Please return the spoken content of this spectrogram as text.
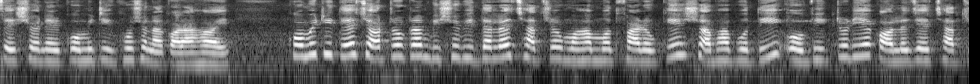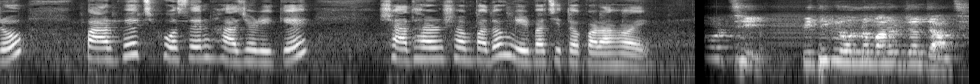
সেশনের কমিটি ঘোষণা করা হয়। কমিটিতে চট্টগ্রাম বিশ্ববিদ্যালয়ের ছাত্র মোহাম্মদ ফারুকের সভাপতি ও ভিক্টোরিয়া কলেজের ছাত্র পারভেজ হোসেন হাজারিকে সাধারণ সম্পাদক নির্বাচিত করা হয়। করছি, পৃথিবীর অন্য মানুষজন জানছে।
